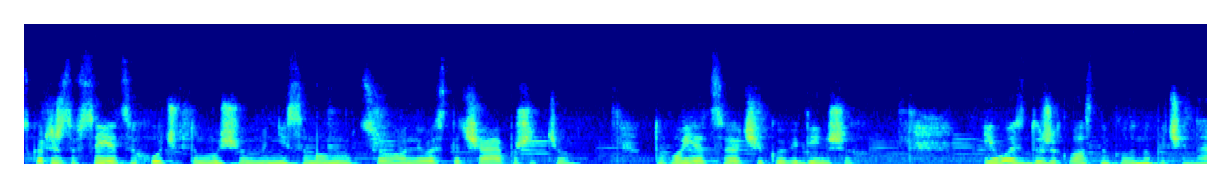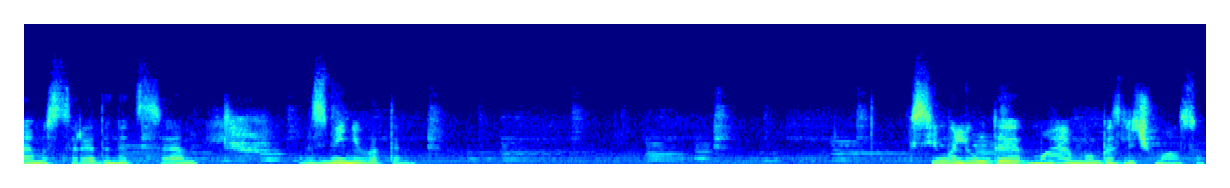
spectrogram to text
Скоріше за все, я це хочу, тому що мені самому цього не вистачає по життю. Того я це очікую від інших. І ось дуже класно, коли ми починаємо зсередини це змінювати. Всі ми люди маємо безліч масок.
